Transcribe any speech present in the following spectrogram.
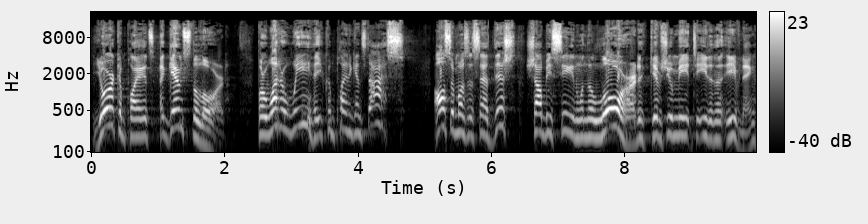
your complaints against the Lord. But what are we that you complain against us? Also, Moses said, This shall be seen when the Lord gives you meat to eat in the evening,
